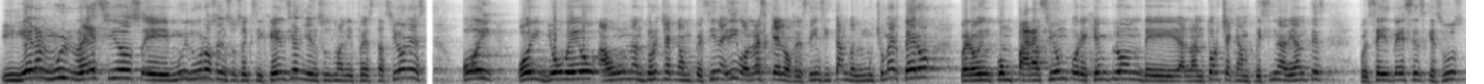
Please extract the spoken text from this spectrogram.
y eran muy recios, eh, muy duros en sus exigencias y en sus manifestaciones. Hoy, hoy yo veo a una antorcha campesina y digo, no es que los esté incitando ni mucho menos, pero, pero en comparación, por ejemplo, de la antorcha campesina de antes, pues seis veces Jesús,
